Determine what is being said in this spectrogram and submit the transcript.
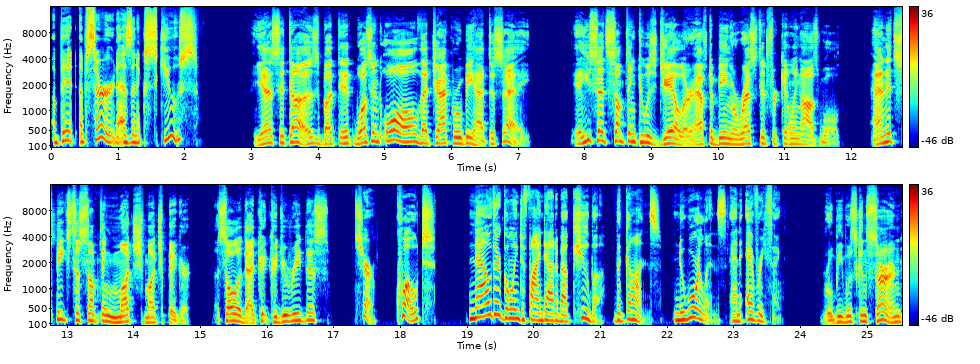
a bit absurd as an excuse. Yes, it does, but it wasn't all that Jack Ruby had to say. He said something to his jailer after being arrested for killing Oswald, and it speaks to something much, much bigger. Soledad, could, could you read this? Sure. Quote Now they're going to find out about Cuba, the guns, New Orleans, and everything. Ruby was concerned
